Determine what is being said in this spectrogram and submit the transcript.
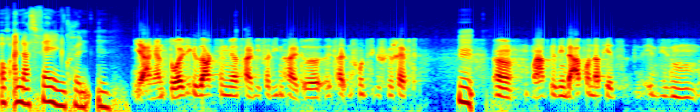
auch anders fällen könnten. Ja, ganz deutlich gesagt finden wir es halt, die verdienen halt, äh, ist halt ein schmutziges Geschäft. Hm. Äh, mal abgesehen davon, dass jetzt in diesem,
